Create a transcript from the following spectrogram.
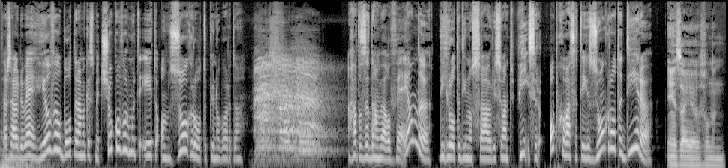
daar zouden wij heel veel boterhammetjes met choco voor moeten eten om zo groot te kunnen worden. Hadden ze dan wel vijanden, die grote dinosaurussen? Want wie is er opgewassen tegen zo'n grote dieren? Eens dat je zo'n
